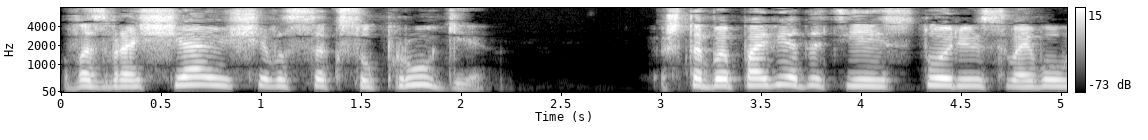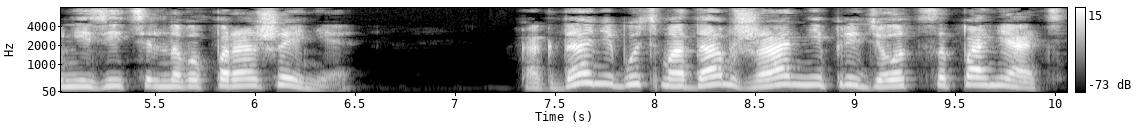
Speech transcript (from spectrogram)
возвращающегося к супруге, чтобы поведать ей историю своего унизительного поражения. Когда-нибудь мадам Жанне придется понять,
